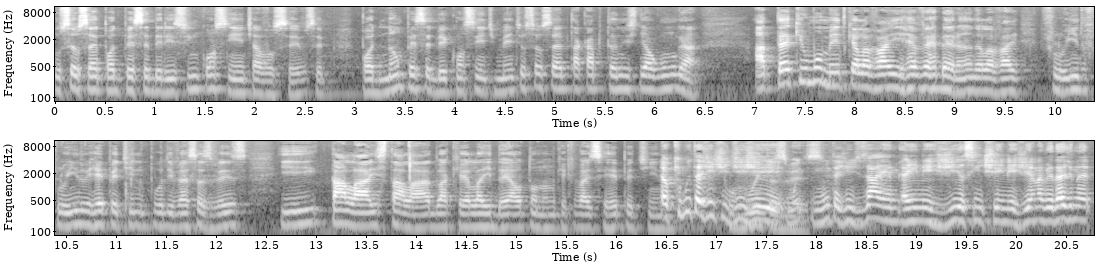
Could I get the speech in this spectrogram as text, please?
o seu cérebro pode perceber isso inconsciente a você você pode não perceber conscientemente o seu cérebro está captando isso de algum lugar. Até que o momento que ela vai reverberando ela vai fluindo fluindo e repetindo por diversas vezes e tá lá instalado aquela ideia autonômica que vai se repetindo é o que muita gente diz muita gente diz ah é a energia sentir energia. Na verdade não é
